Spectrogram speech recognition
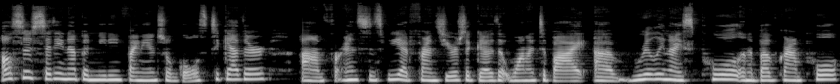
Also setting up and meeting financial goals together. Um, for instance, we had friends years ago that wanted to buy a really nice pool, an above ground pool.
